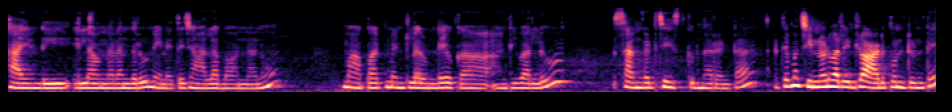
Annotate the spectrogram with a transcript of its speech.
హాయ్ అండి ఎలా ఉన్నారు అందరూ? నేనైతే చాలా బాగున్నాను. మా అపార్ట్మెంట్లో ఉండే ఒక ఆంటీ వాళ్ళు సంగటి చేసుకున్నారంట. అయితే మా చిన్నోడు వాళ్ళ ఇంట్లో ఆడుకుంటుంటే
